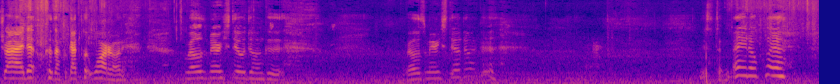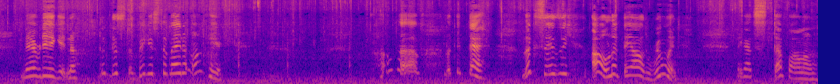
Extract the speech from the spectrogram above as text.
Dried up because I forgot to put water on it. Rosemary still doing good. Rosemary still doing good. This tomato plant never did get no. Look, this is the biggest tomato on here. Oh, Hold up. Look at that. Look, Sizzy. Oh, look, they all ruined. They got stuff all on them.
